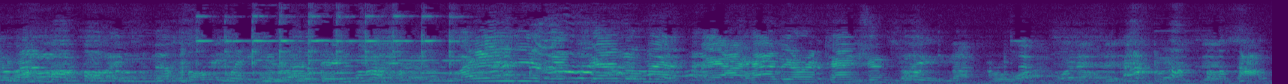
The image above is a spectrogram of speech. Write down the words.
Ladies and gentlemen. Ladies and gentlemen, may I have your attention, please? Not for what? What is this? What is this? Now,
